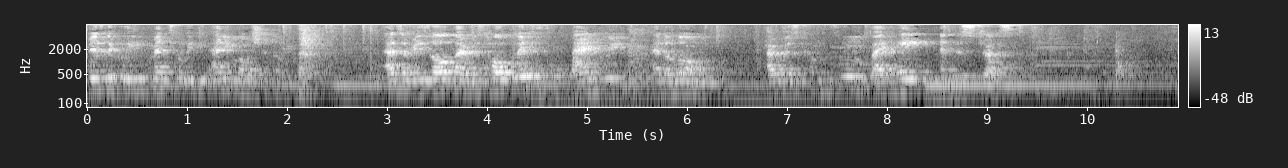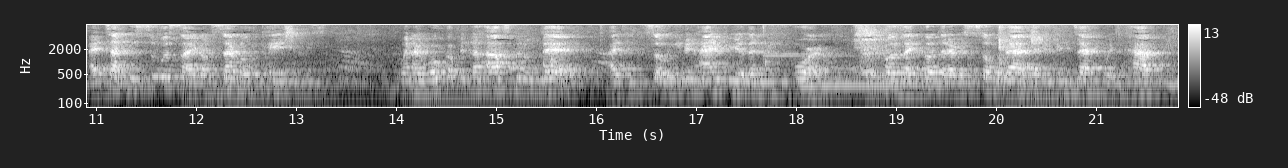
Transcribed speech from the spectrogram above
physically, mentally, and emotionally. As a result, I was hopeless, angry, and alone. I was consumed by hate and distrust. I attempted suicide on several occasions. When I woke up in the hospital bed, I was so even angrier than before because I thought that I was so bad that even death wouldn't have me.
